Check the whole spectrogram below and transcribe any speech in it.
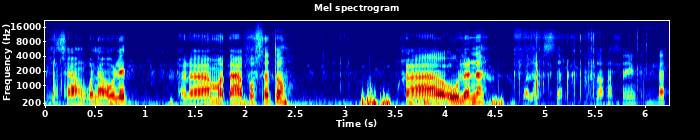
Bisahan ko na ulit. Para matapos na to. Baka ulan na. Malakas na. Malakas na yung kidlat.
